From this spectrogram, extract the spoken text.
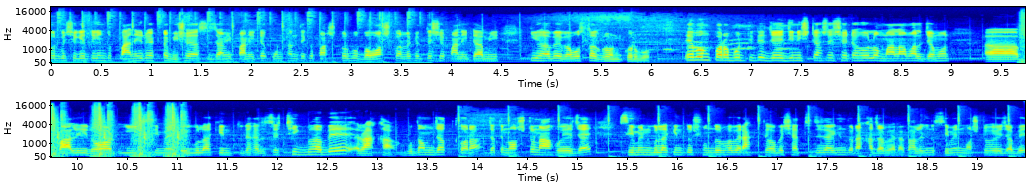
করবে, সেক্ষেত্রে কিন্তু পানিরও একটা বিষয় আছে যে, আমি পানিটা কোনখান থেকে পাস করব বা ওয়াশ করার ক্ষেত্রে সে পানিটা আমি কীভাবে ব্যবস্থা গ্রহণ করব। এবং পরবর্তীতে যে জিনিসটা আসে, সেটা হলো মালামাল যেমন বালি, রড, ইট, সিমেন্ট, এগুলা কিন্তু দেখা যাচ্ছে ঠিকভাবে রাখা, গুদামজাত করা, যাতে নষ্ট না হয়ে যায়। সিমেন্টগুলো কিন্তু সুন্দরভাবে রাখতে হবে, স্যাঁতসেঁতে জায়গায় কিন্তু রাখা যাবে না। তাহলে কিন্তু সিমেন্ট নষ্ট হয়ে যাবে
